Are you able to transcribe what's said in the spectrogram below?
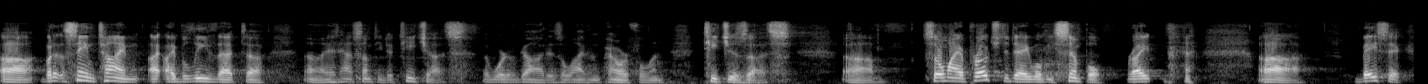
uh, but at the same time, I, I believe that. Uh, uh, it has something to teach us. The Word of God is alive and powerful and teaches us. Um, so my approach today will be simple, right? uh, basic,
